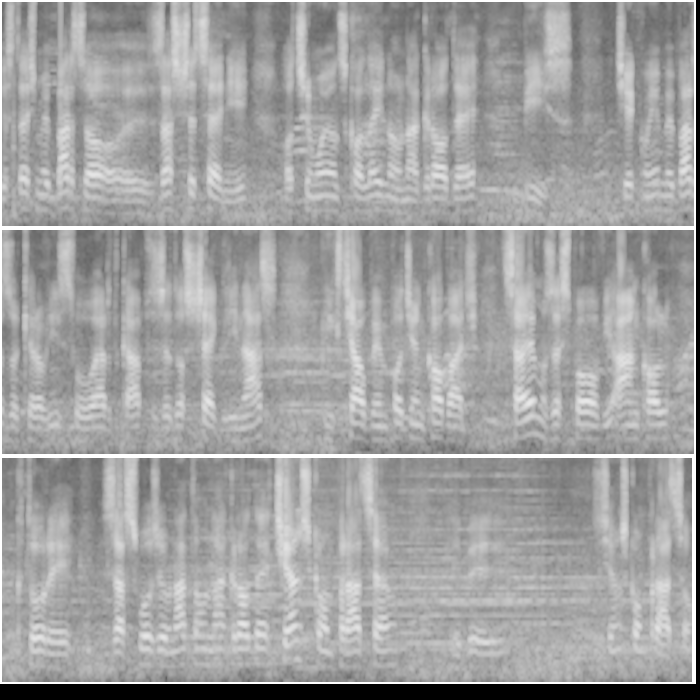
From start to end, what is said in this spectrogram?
Jesteśmy bardzo e, zaszczyceni otrzymując kolejną nagrodę BIS. Dziękujemy bardzo kierownictwu World Cup, że dostrzegli nas i chciałbym podziękować całemu zespołowi Ankol, który zasłużył na tą nagrodę ciężką pracę, ciężką pracą.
